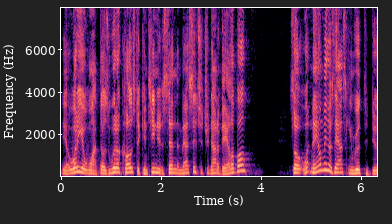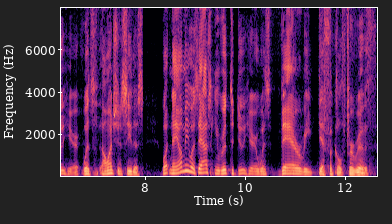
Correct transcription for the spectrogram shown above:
You know, what do you want? Those widow clothes to continue to send the message that you're not available? So what Naomi was asking Ruth to do here was, I want you to see this. What Naomi was asking Ruth to do here was very difficult for Ruth.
